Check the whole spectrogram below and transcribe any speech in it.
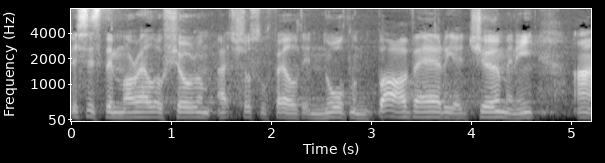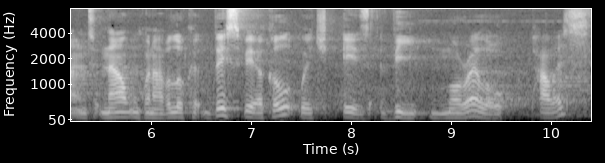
This is the Morelo showroom at Schlüsselfeld in northern Bavaria, Germany. And now I'm going to have a look at this vehicle, which is the Morelo Palace,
